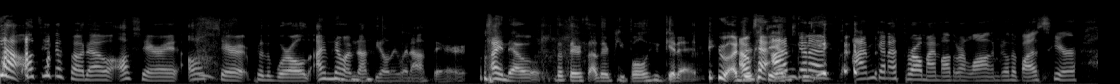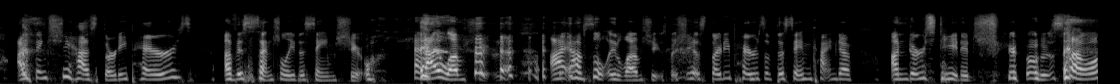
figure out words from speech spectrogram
yeah. I'll take a photo. I'll share it. I'll share it for the world. I know I'm not the only one out there. I know that there's other people who get it, who understand. Okay. I'm gonna. I'm gonna throw my mother-in-law under the bus here. I think she has 30 pairs of essentially the same shoe. And I love shoes. I absolutely love shoes, but she has 30 pairs of the same kind of understated shoes. So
